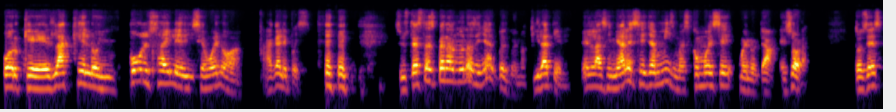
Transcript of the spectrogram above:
Porque es la que lo impulsa y le dice, bueno, hágale pues. si usted está esperando una señal, pues bueno, aquí la tiene. En la señal es ella misma, es como ese, bueno, ya, es hora. Entonces,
